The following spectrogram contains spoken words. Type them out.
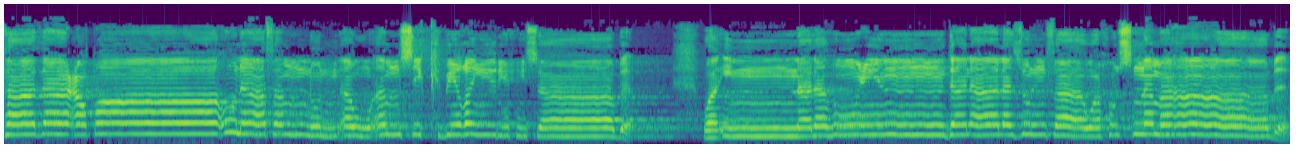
هذا عطاؤنا فامنن أو أمسك بغير حساب. وإن له عندنا لزلفى وحسن مآب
